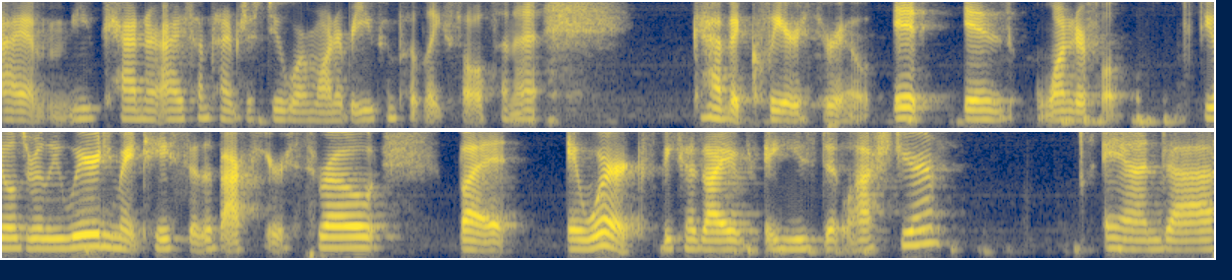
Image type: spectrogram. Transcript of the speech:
I, um, you can, or I sometimes just do warm water, but you can put like salt in it. Have it clear through. It is wonderful. feels really weird. You might taste it at the back of your throat, but it works because I've used it last year and uh,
